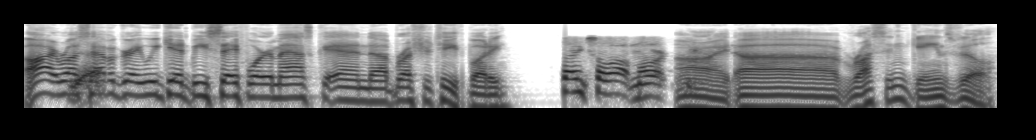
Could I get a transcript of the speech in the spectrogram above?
All right, Russ, Yeah. have a great weekend. Be safe, wear a mask, and uh, brush your teeth, buddy. Thanks a lot, Mark. All right. Uh, Russ in Gainesville.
